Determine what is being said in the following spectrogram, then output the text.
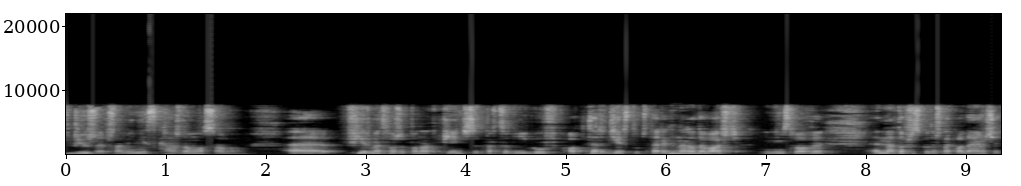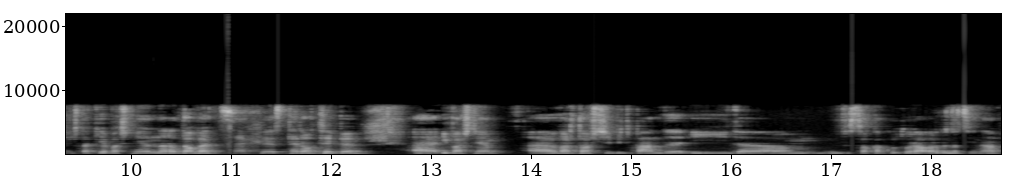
w biurze, przynajmniej nie z każdą osobą. E, firmę tworzy ponad 500 pracowników o 44 mhm. narodowościach. Innymi słowy, na to wszystko też nakładają się jakieś takie właśnie narodowe cechy, stereotypy e, i właśnie e, wartości Bitpandy i ta wysoka kultura organizacyjna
